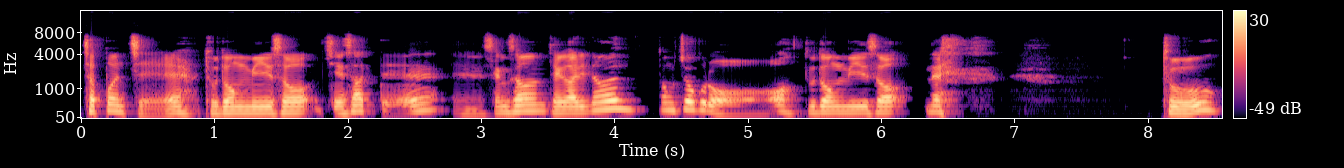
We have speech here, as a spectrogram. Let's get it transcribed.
첫 번째, 두동미서 제사 때 예, 생선 대가리는 동쪽으로 두동미서 네. 두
